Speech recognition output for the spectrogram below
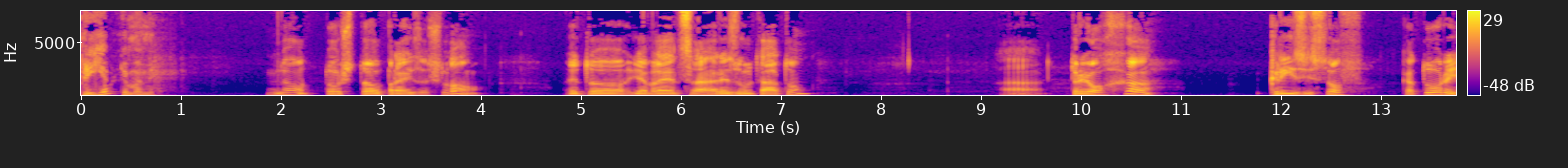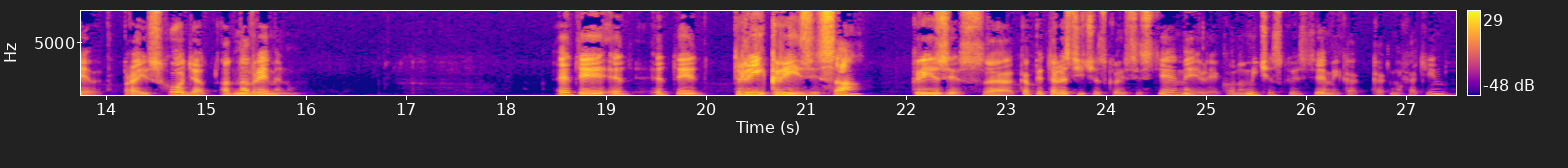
приемлемыми. Ну, то, что произошло, это является результатом а, трех кризисов, которые происходят одновременно. Эти, эти три кризиса, кризис э, капиталистической системы или экономической системы, как, как мы хотим,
